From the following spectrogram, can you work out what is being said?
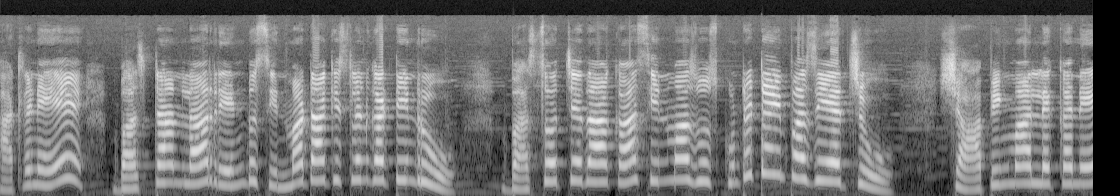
అట్లనే బస్ స్టాండ్లో రెండు సినిమా టాకీస్లను కట్టిండ్రు. బస్ వచ్చేదాకా సినిమా చూసుకుంటే టైం పాస్ చేయొచ్చు. షాపింగ్ మాల్ లెక్కనే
